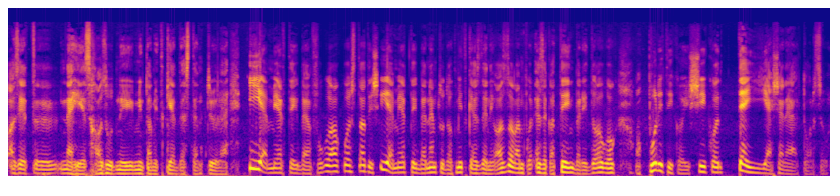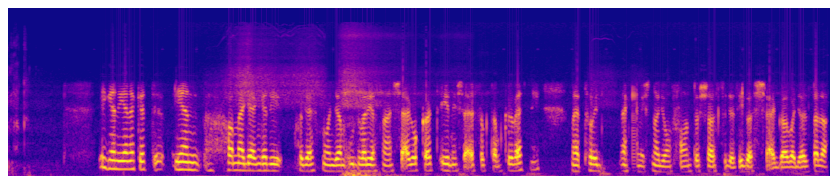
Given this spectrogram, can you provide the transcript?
azért e, nehéz hazudni, mint amit kérdeztem tőle. Ilyen mértékben foglalkoztat, és ilyen mértékben nem tudok mit kezdeni azzal, amikor ezek a ténybeli dolgok a politikai síkon teljesen eltorzulnak. Igen, ilyeneket, ilyen, ha megengedi, hogy ezt mondjam, udvariatlanságokat én is el szoktam követni, mert hogy nekem is nagyon fontos az, hogy az igazsággal, vagy azzal a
